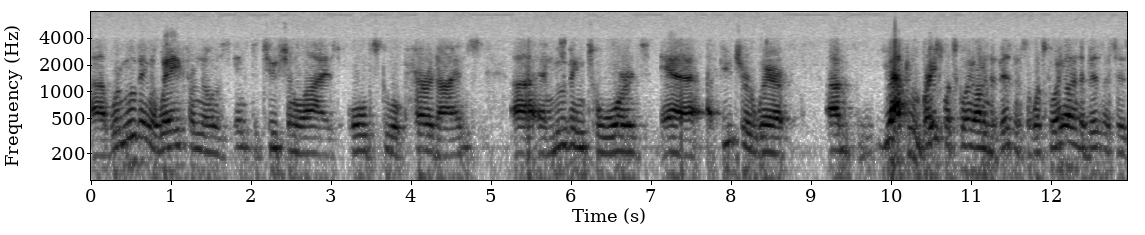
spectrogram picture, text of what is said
Uh, we're moving away from those institutionalized old school paradigms uh, and moving towards a, a future where um, you have to embrace what's going on in the business. And what's going on in the business is,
